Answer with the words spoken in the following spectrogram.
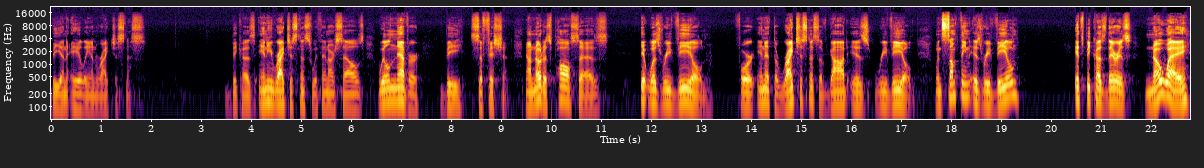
be an alien righteousness. Because any righteousness within ourselves will never be sufficient. Now, notice Paul says it was revealed for in it the righteousness of God is revealed. When something is revealed, it's because there is no way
